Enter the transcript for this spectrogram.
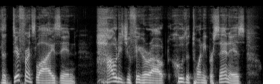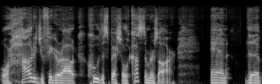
The difference lies in how did you figure out who the 20% is, or how did you figure out who the special customers are? And the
